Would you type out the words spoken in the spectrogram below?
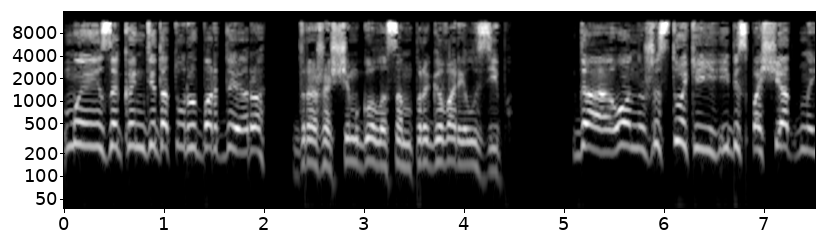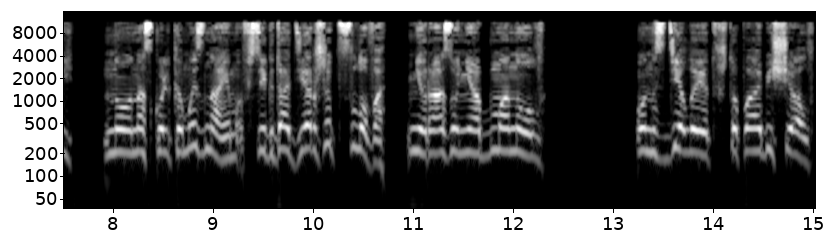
«Мы за кандидатуру Бардера», — дрожащим голосом проговорил Зип. «Да, он жестокий и беспощадный, но, насколько мы знаем, всегда держит слово, ни разу не обманул. Он сделает, что пообещал».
